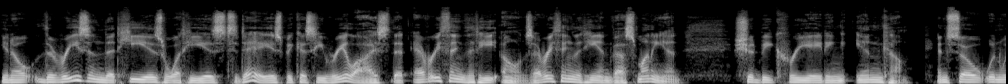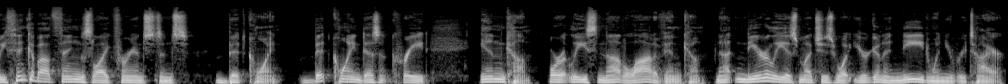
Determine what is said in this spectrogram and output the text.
You know, the reason that he is what he is today is because he realized that everything that he owns, everything that he invests money in should be creating income. And so when we think about things like, for instance, Bitcoin, Bitcoin doesn't create income, or at least not a lot of income, not nearly as much as what you're going to need when you retire.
